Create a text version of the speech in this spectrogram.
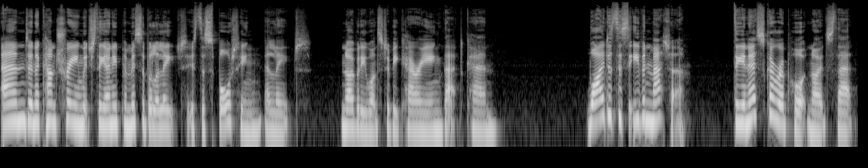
And in a country in which the only permissible elite is the sporting elite, nobody wants to be carrying that can. Why does this even matter? The UNESCO report notes that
